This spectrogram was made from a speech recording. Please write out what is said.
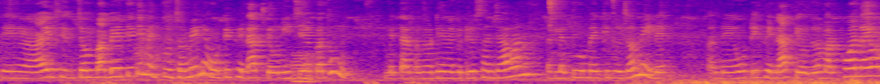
તે આવી જમવા બે હતી મેં તું જમી લે હું ટિફિન આપતી હું નીચે એક હતું ને મેં તાર પછી અઢી વાગે ટ્યુશન જવાનું એટલે તું મેં કીધું જમી લે. અને હું ટિફિન આપતી હોઉં તો તમારો ફોન આવ્યો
